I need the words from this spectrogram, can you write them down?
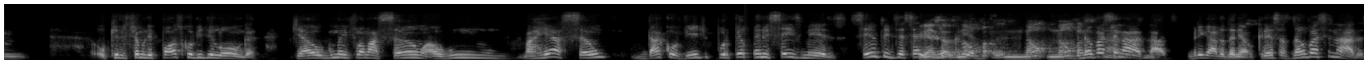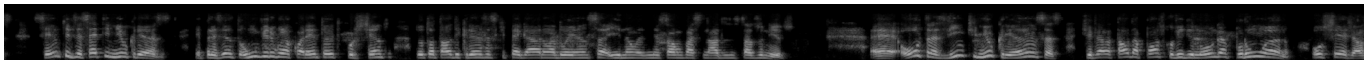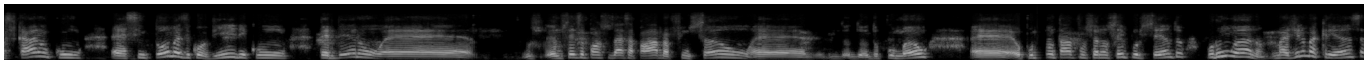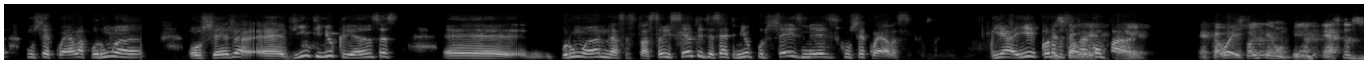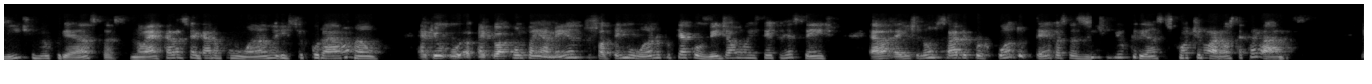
o que eles chamam de pós-Covid longa, que é alguma inflamação, alguma reação da Covid por pelo menos seis meses. 117 crianças mil crianças. Não, não, não vacinadas. Não vacinadas. Né? Obrigado, Daniel. Crianças não vacinadas. 117 mil crianças. Representam 1,48% do total de crianças que pegaram a doença e não, não estavam vacinadas nos Estados Unidos. É, outras 20 mil crianças tiveram a tal da pós-Covid longa por um ano. Ou seja, elas ficaram com é, sintomas de Covid, com perderam é, eu não sei se eu posso usar essa palavra, função é, do, do, pulmão, é, o pulmão estava funcionando 100% por um ano. Imagina uma criança com sequela por um ano. Ou seja, é, 20 mil crianças é, por um ano nessa situação e 117 mil por seis meses com sequelas. E aí, quando Mas, você vai comparar. É, Cauê, só interrompendo, essas 20 mil crianças, não é que elas chegaram com um ano e se curaram, não é que o, é que o acompanhamento só tem um ano porque a Covid é um efeito recente. Ela, a gente não sabe por quanto tempo essas 20 mil crianças continuarão sequeladas.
